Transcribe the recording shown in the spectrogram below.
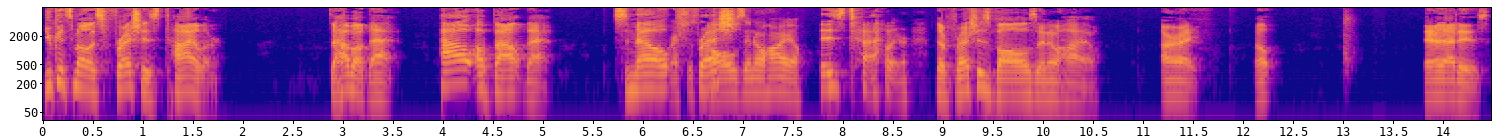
You can smell as fresh as Tyler. So, how about that? How about that? Smell Freshest fresh balls in Ohio. is Tyler, the freshest balls in Ohio. All right. Well, there that is.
